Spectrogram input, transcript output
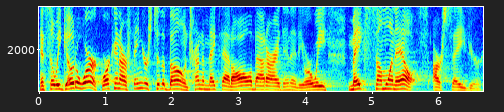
and so we go to work, working our fingers to the bone, trying to make that all about our identity. Or we make someone else our Savior.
